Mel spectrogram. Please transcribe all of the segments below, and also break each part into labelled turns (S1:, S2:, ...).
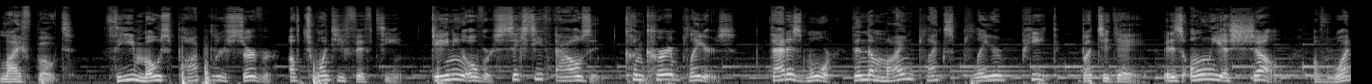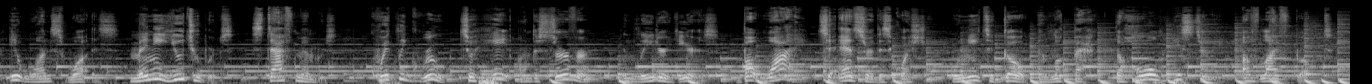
S1: Lifeboat, the most popular server of 2015, gaining over 60,000 concurrent players. That is more than the Mineplex player peak. But today, it is only a shell of what it once was. Many YouTubers, staff members, quickly grew to hate on the server in later years. But why? To answer this question, we need to go and look back the whole history of Lifeboat.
